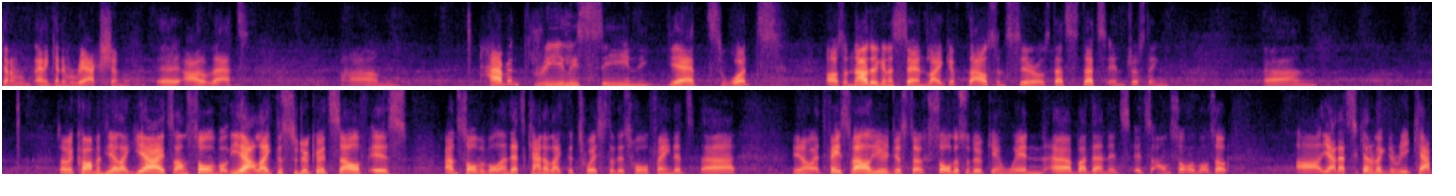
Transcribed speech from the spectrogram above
kind of any kind of reaction uh, out of that. Um, haven't really seen yet what. Oh, so now they're gonna send like a thousand zeros. That's that's interesting. Um, so I have a comment here like, yeah, it's unsolvable. Yeah, like the Sudoku itself is unsolvable, and that's kind of like the twist of this whole thing. That uh, you know, at face value, just uh, solve the Sudoku and win, uh, but then it's it's unsolvable. So, uh, yeah, that's kind of like the recap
